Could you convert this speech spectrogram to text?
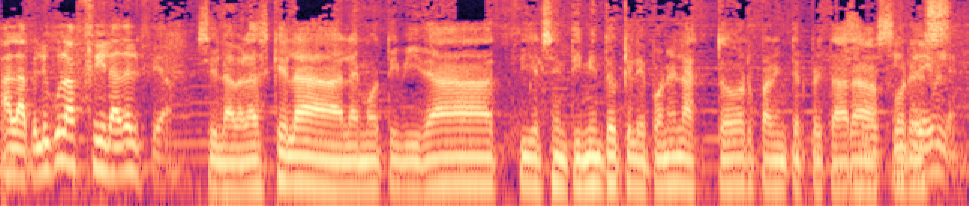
a la película Filadelfia. Sí, la verdad es que la, la emotividad y el sentimiento que le pone el actor para interpretar Sí, a es Forrest increíble.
